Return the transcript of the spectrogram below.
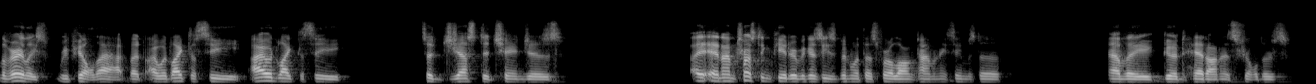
the very least, repeal that, but I would like to see, I would like to see suggested changes. And I'm trusting Peter because he's been with us for a long time and he seems to have a good head on his shoulders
